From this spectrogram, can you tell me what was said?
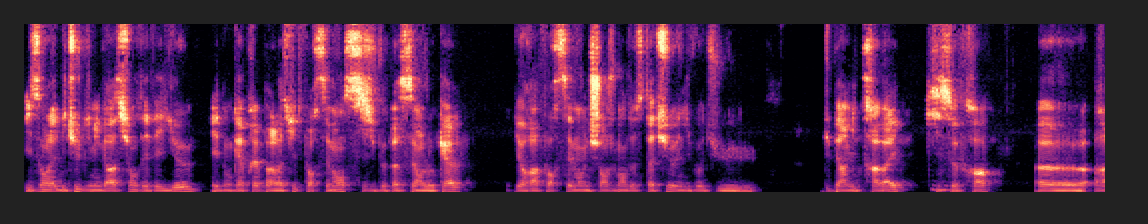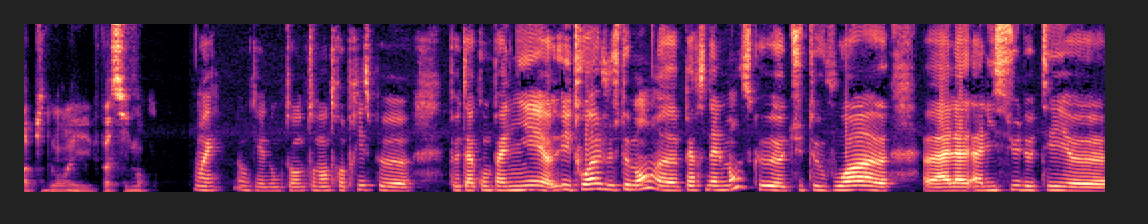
ils ont l'habitude de l'immigration des VIE, et donc après, par la suite, forcément, si je veux passer en local, il y aura forcément un changement de statut au niveau du, du permis de travail qui Mhm. se fera euh, rapidement et facilement. Ouais, ok. Donc ton, ton entreprise peut, peut t'accompagner. Et toi, justement, euh, personnellement, est-ce que tu te vois euh, à la- à l'issue de tes euh,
